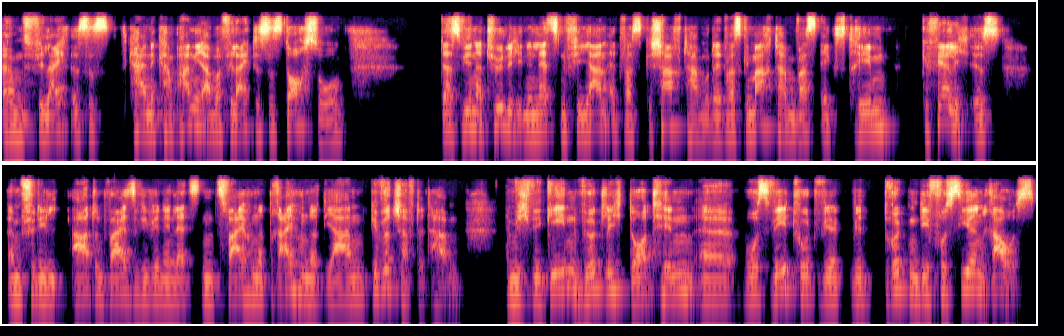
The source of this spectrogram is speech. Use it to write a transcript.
ähm, vielleicht ist es keine Kampagne, aber vielleicht ist es doch so, dass wir natürlich in den letzten vier Jahren etwas geschafft haben oder etwas gemacht haben, was extrem gefährlich ist ähm, für die Art und Weise, wie wir in den letzten 200, 300 Jahren gewirtschaftet haben. Nämlich wir gehen wirklich dorthin, äh, wo es weh tut. Wir, wir drücken die Fossilen raus.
